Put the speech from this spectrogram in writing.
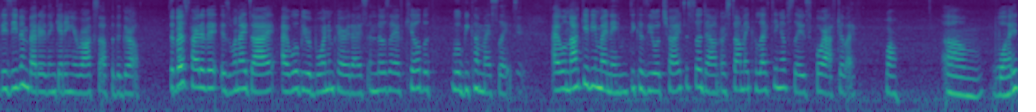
It is even better than getting your rocks off with a girl. The best part of it is when I die, I will be reborn in paradise, and those I have killed will become my slaves. I will not give you my name because you will try to slow down or stop my collecting of slaves for afterlife. Wow. Um, what?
